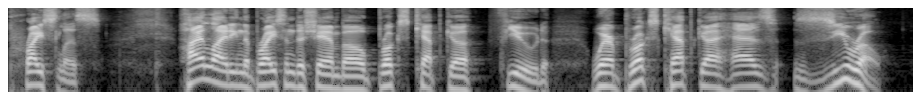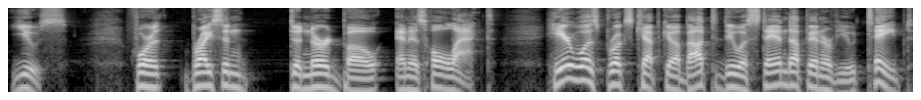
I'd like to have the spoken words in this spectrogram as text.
priceless, highlighting the Bryson DeChambeau Brooks Koepka feud, where Brooks Koepka has zero use for Bryson DeNerdbo and his whole act. Here was Brooks Koepka about to do a stand up interview taped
